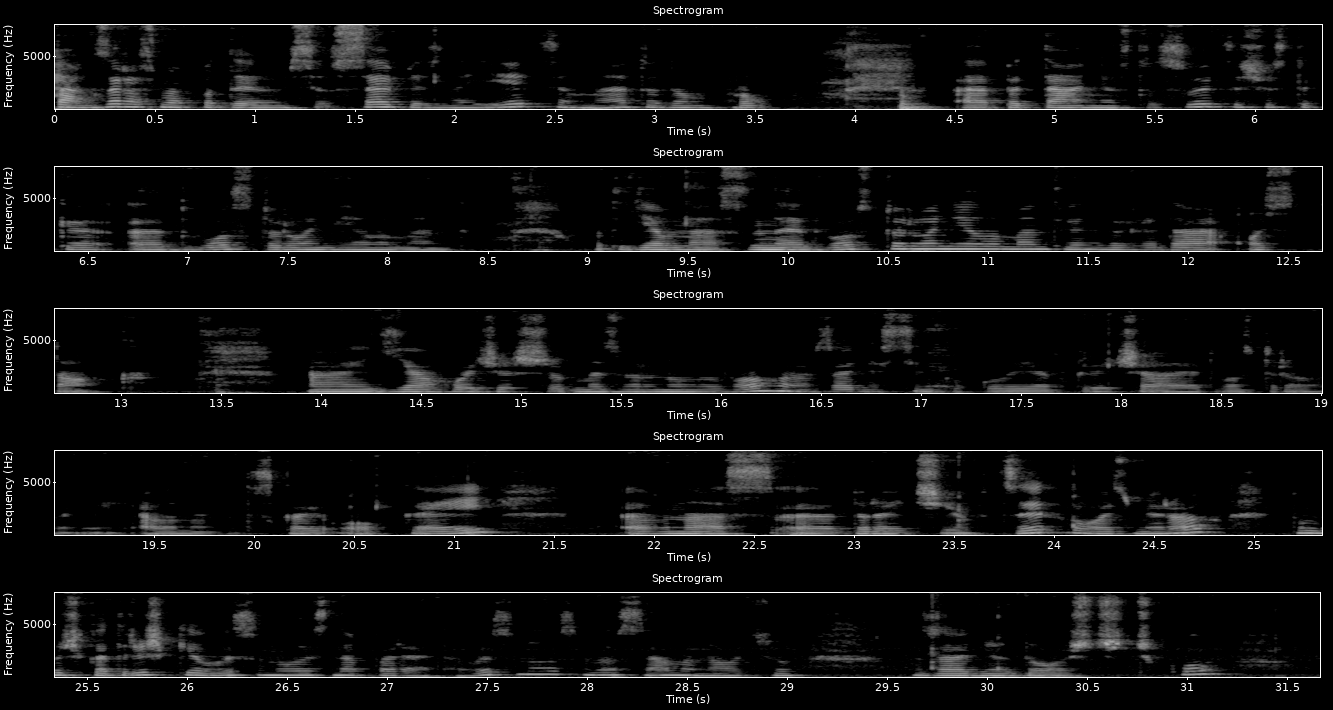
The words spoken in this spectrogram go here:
Так, зараз ми подивимося. Все пізнається методом проб. Е, Питання стосується щось таке е, двосторонній елемент. От є в нас не двосторонній елемент, він виглядає ось так. Е, Я хочу, щоб ми звернули увагу на задню стінку, коли я включаю двосторонній елемент, натискаю ОК. В нас, до речі, в цих розмірах тумбочка трішки висунулась наперед. А висунулася вона саме на оцю задню дощечку.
